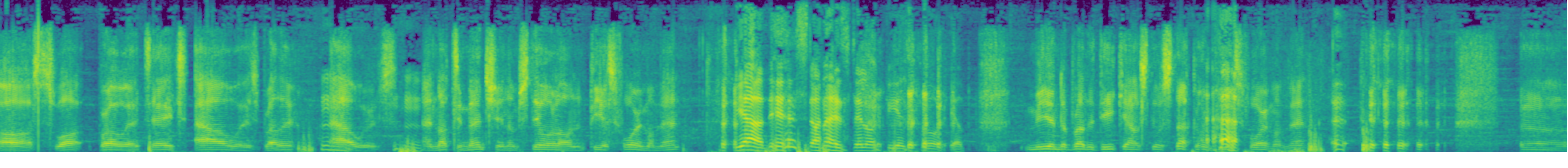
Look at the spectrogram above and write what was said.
Oh, SWAT, bro, it takes hours, brother. hours. and not to mention, I'm still on PS4, my man. yeah, Stunner is still on PS4. Yep. Me and the brother Decal still stuck on PS4, my man. uh,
